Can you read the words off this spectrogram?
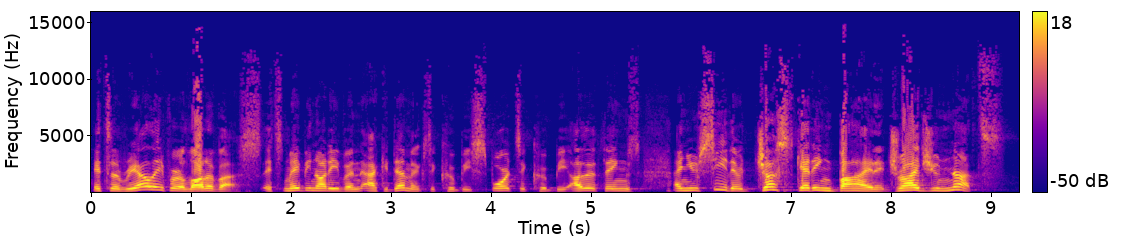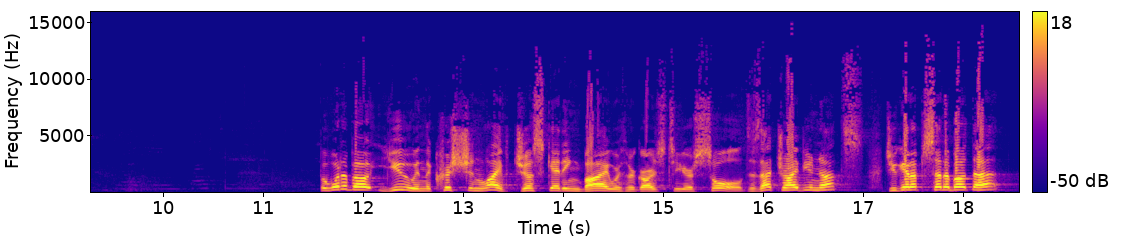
it's a reality for a lot of us. It's maybe not even academics, it could be sports, it could be other things. And you see they're just getting by and it drives you nuts. But what about you in the Christian life just getting by with regards to your soul? Does that drive you nuts? Do you get upset about that?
